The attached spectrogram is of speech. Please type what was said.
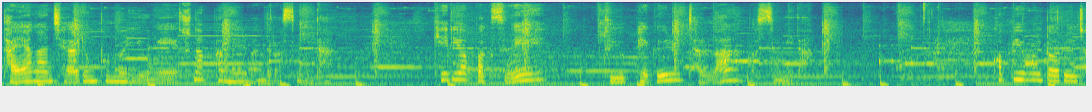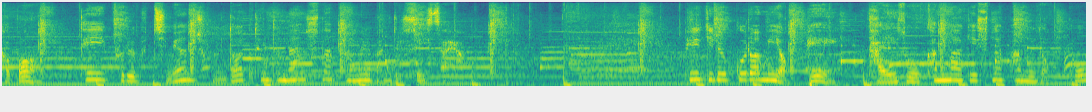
다양한 재활용품을 이용해 수납함을 만들었습니다. 캐리어 박스에 두유팩을 잘라 넣습니다. 커피 홀더를 접어 테이프를 붙이면 좀 더 튼튼한 수납함을 만들 수 있어요. 필기류 꾸러미 옆에 다이소 칸막이 수납함을 넣고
